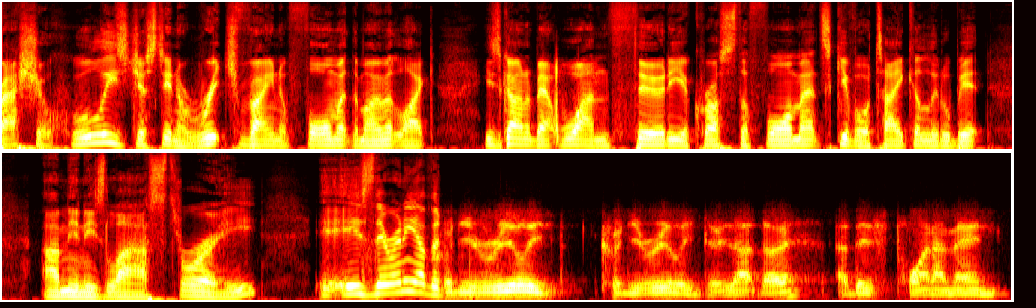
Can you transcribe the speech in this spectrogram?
Houli's just in a rich vein of form at the moment. Like he's going about 130 across the formats, give or take a little bit um, in his last three. Is there any other? Could you really? Could you really do that though? At this point, I mean,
